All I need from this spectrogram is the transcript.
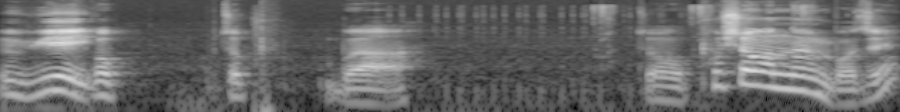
여기 위에 이거 저 뭐야? 저 포션은 뭐지?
